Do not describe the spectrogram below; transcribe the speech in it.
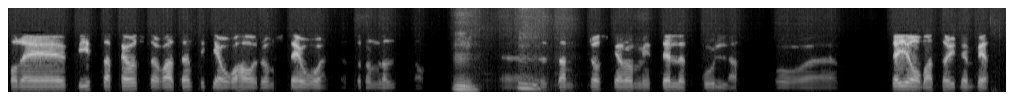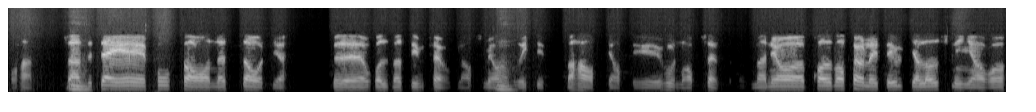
För det är, vissa påstår att det inte går att ha dem stående så de lutar. Mm. Eh, Mm. Utan då ska de istället rullas. Och, eh, det gör man tydligen bäst för hand. Så Mm. att det är fortfarande ett stadie ruva simfåglar som jag Mm. inte riktigt behärskar till 100 procent. Men jag prövar på lite olika lösningar och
